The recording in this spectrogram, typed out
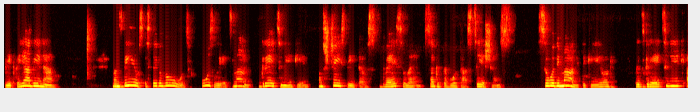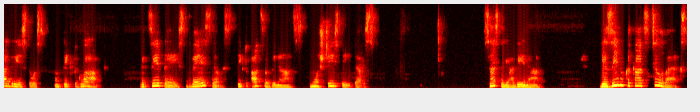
Piektajā dienā Mans Dievs, es tevi lūdzu, uzliec man, grēciniekiem, un šķīstītavas dvēselēm sagatavotās ciešanas. Sodi mani tik ilgi, līdz grēcinieki atgrieztos un tiktu glābti, bet cietējas dvēseles tiktu atsvabināts no šķīstītavas. Sastajā dienā, ja zinu, ka kāds cilvēks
